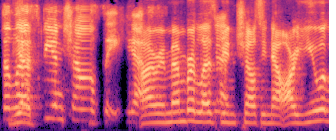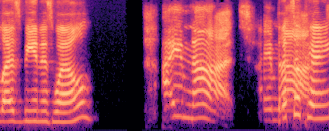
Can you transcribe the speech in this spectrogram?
The Yeah. lesbian Chelsea. Yes. I remember lesbian Chelsea. Now, are you a lesbian as well? I am not. I am That's not. okay.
